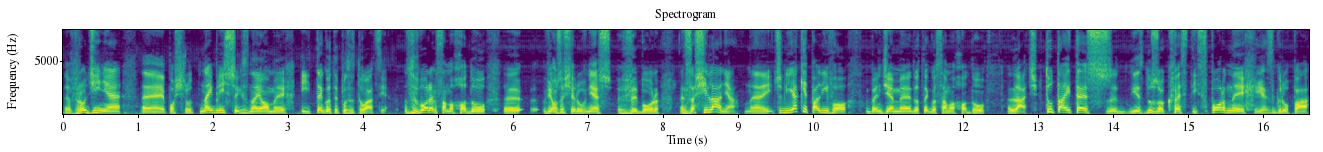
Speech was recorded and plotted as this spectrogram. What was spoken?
w rodzinie, e, pośród najbliższych znajomych i tego typu sytuacje. Z wyborem samochodu e, wiąże się również wybór zasilania, e, czyli jakie paliwo będziemy do tego samochodu lać. Tutaj też jest dużo kwestii spornych, jest grupa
